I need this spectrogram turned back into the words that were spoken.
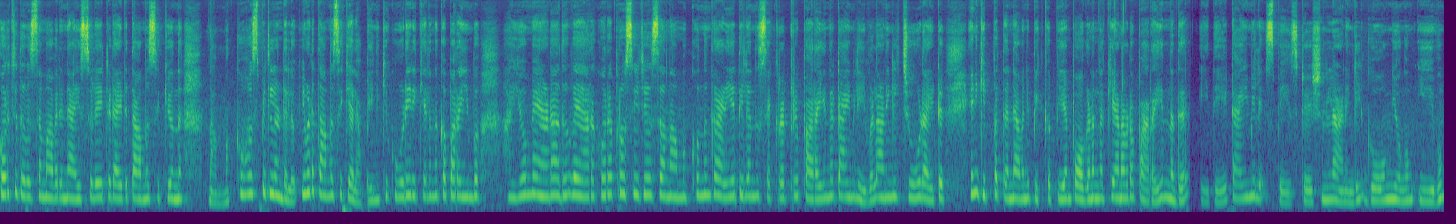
കുറച്ച് ദിവസം അവരെന്നെ ഐസൊലേറ്റഡ് ആയിട്ട് താമസിക്കുമെന്ന് നമുക്ക് ഹോസ്പിറ്റലുണ്ടല്ലോ ഇവിടെ താമസിക്കാമല്ലോ അപ്പോൾ എനിക്ക് കൂടി ഇരിക്കലെന്നൊക്കെ പറയുമ്പോൾ അയ്യോ മേഡം അത് വേറെ കുറേ പ്രൊസീജിയേഴ്സാണ് നമുക്കൊന്നും കഴിയത്തില്ലെന്ന് സെക്രട്ടറി പറയുന്ന ടൈമിൽ ഇവളാണെങ്കിൽ ചൂടായിട്ട് എനിക്കിപ്പോൾ തന്നെ അവന് പിക്കപ്പ് ചെയ്യാൻ പോകണം എന്നൊക്കെയാണ് അവിടെ പറയുന്നത്. ഇതേ ടൈമിൽ സ്പേസ് സ്റ്റേഷനിലാണെങ്കിൽ ഗോങ് യോങ്ങും ഈവും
